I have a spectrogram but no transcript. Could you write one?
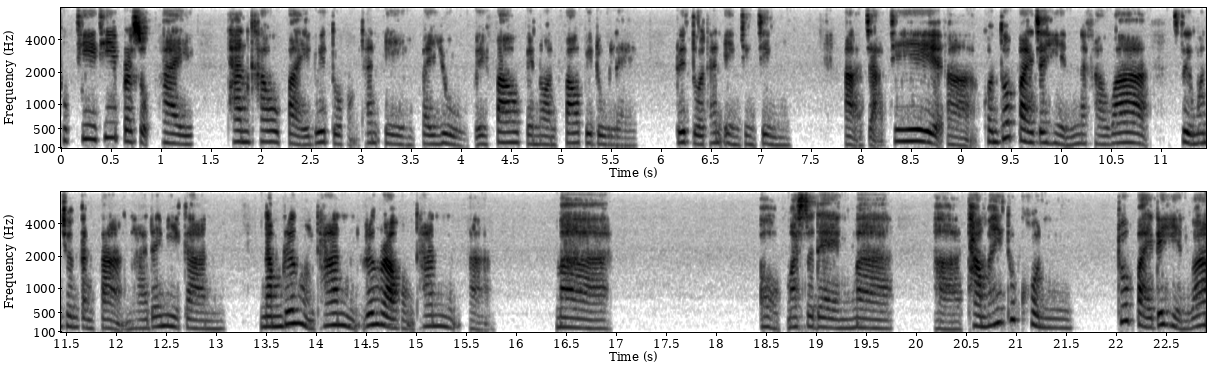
ทุกที่ที่ประสบภัยท่านเข้าไปด้วยตัวของท่านเอง ไปอยู่ไปเฝ้าไปนอนเฝ้าไปดูแล ด้วยตัวท่านเองจริง ๆ จากที่คนทั่วไปจะเห็นนะคะว่าสื่อมวลชนต่างๆนะคะได้มีการนำเรื่องของท่านเรื่องราวของท่านมาออกมาแสดงมาทำให้ทุกคนทั่วไปได้เห็นว่า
